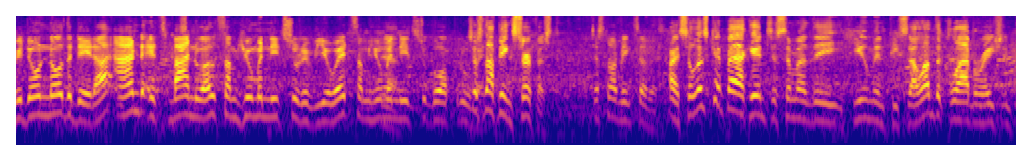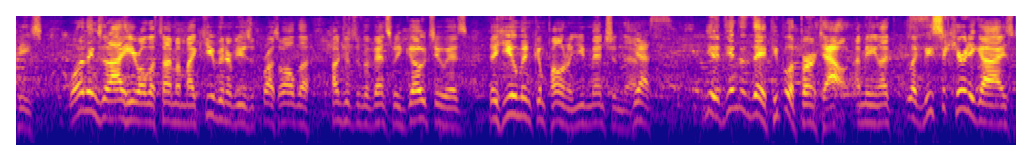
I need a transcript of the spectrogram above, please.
We don't know the data, and it's manual. Some human needs to review it. Some human Yeah. needs to go approve Just it. not being surfaced. Just not being serviced. All right, so let's get back into some of the human pieces. I love the collaboration piece. One of the things that I hear all the time in my CUBE interviews across all the hundreds of events we go to is the human component, you mentioned that. Yes. Yeah, at the end of the day, people are burnt out. I mean, like, like these security guys,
